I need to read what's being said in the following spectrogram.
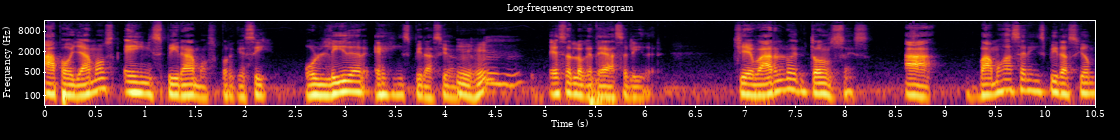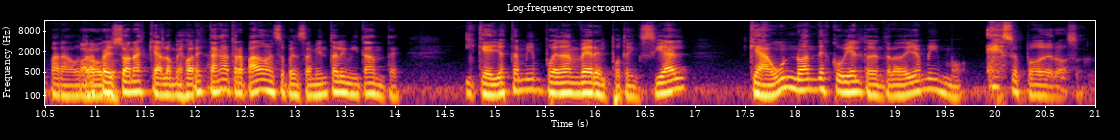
apoyamos e inspiramos, porque sí, un líder es inspiración. Ujú. eso es lo que te hace líder. Llevarlo entonces a vamos a ser inspiración para otras personas que a lo mejor están atrapados en su pensamiento limitante y que ellos también puedan ver el potencial que aún no han descubierto dentro de ellos mismos. Eso es poderoso.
